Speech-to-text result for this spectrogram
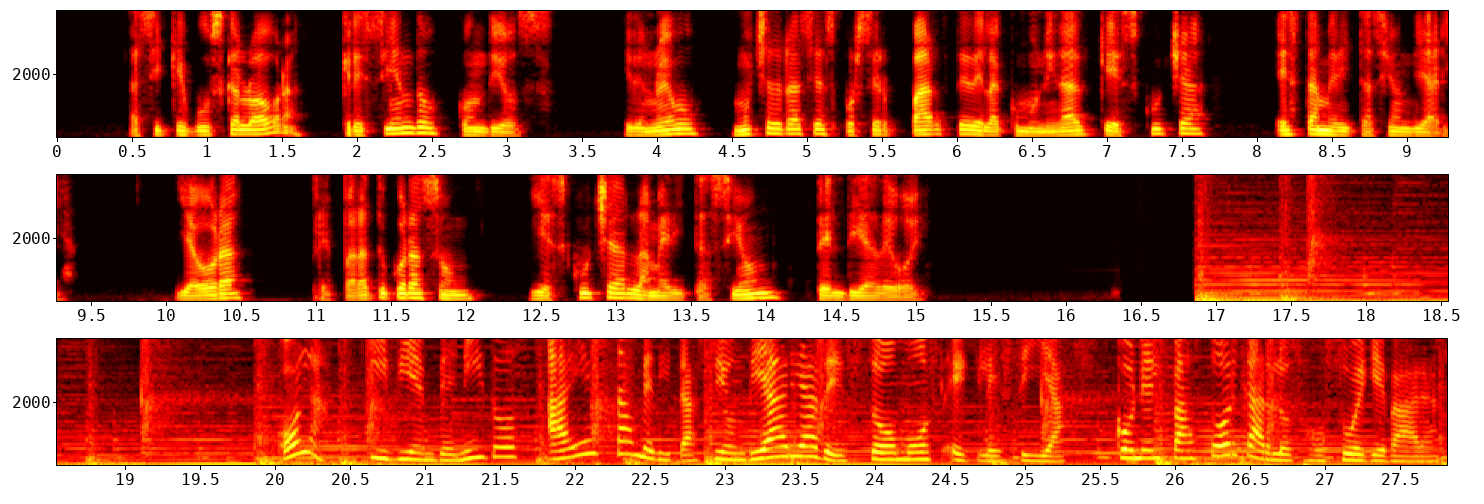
Así que búscalo ahora, creciendo con Dios. Y de nuevo, muchas gracias por ser parte de la comunidad que escucha esta meditación diaria. Y ahora, prepara tu corazón y escucha la meditación del día de hoy. Hola y bienvenidos a esta meditación diaria de Somos Iglesia con el pastor Carlos Josué Guevara.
